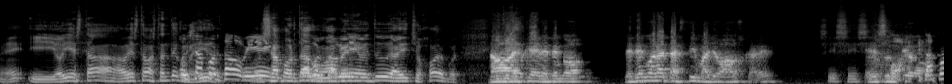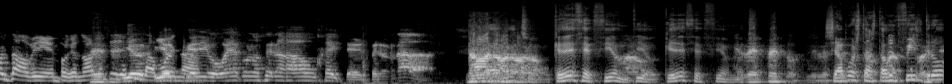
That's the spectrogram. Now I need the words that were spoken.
¿eh? y hoy está, hoy está bastante Hoy se ha comedido. portado bien, Hoy se ha portado se ha como has portado venido bien. tú y has dicho, joder, pues. No, es que le tengo, le tengo en alta estima yo a Oscar, ¿eh? Sí, sí, sí. Es un tío... Te has portado bien, porque normalmente yo Yo, soy la yo buena. que digo, voy a conocer a un hater, pero nada. No, no, no. Qué decepción, No. tío. Qué decepción. Mis macho. respetos, mis respetos. Se ha puesto hasta un filtro,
